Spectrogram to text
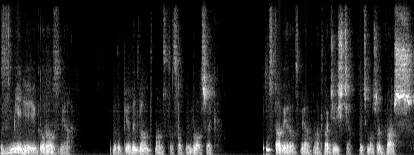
zmienię jego rozmiar. W grupie wygląd mam stosowny bloczek. Ustawię rozmiar na 20. Być może wasz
